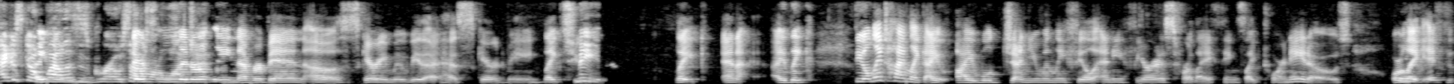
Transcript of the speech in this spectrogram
I just go, I wow, mean, this is gross. I there's don't want watch literally never been a scary movie that has scared me. Like to Me. like, and I, I like the only time like I I will genuinely feel any fear is for like things like tornadoes. Or like Mm. if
